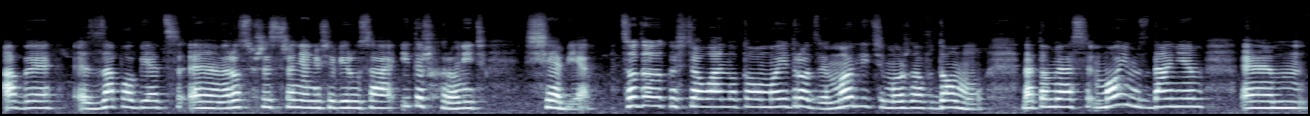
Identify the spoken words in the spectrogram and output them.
aby zapobiec rozprzestrzenianiu się wirusa i też chronić siebie. Co do kościoła, no to moi drodzy, modlić się można w domu. Natomiast moim zdaniem em,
